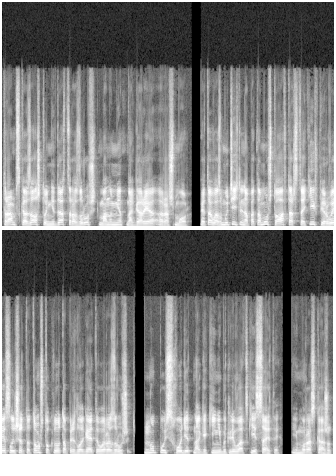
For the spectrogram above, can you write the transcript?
Трамп сказал, что не даст разрушить монумент на горе Рашмор. Это возмутительно потому, что автор статьи впервые слышит о том, что кто-то предлагает его разрушить. Ну пусть сходит на какие-нибудь левацкие сайты, ему расскажут.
